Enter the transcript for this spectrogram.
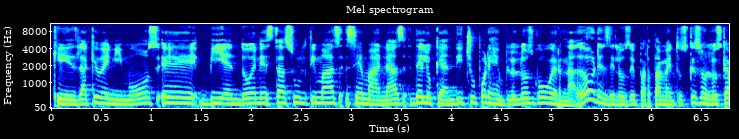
que es la que venimos eh, viendo en estas últimas semanas de lo que han dicho, por ejemplo, los gobernadores de los departamentos, que son los que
